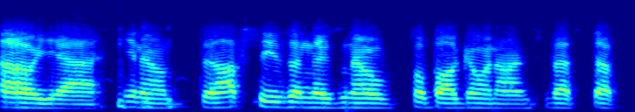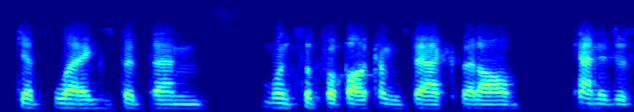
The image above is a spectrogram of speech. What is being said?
Oh yeah, you know the off-season, there's no football going on, so that stuff gets legs. But then once the football comes back, that all kind of just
